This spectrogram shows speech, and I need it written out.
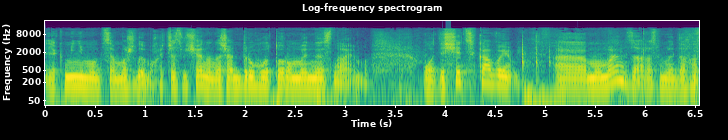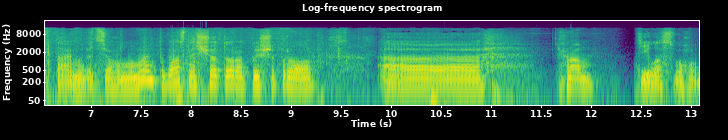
як мінімум це можливо. Хоча, звичайно, на жаль, другого Тору ми не знаємо. От, і ще цікавий момент, зараз ми догортаємо до цього моменту. Власне, що Тора пише про е, храм тіла свого.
